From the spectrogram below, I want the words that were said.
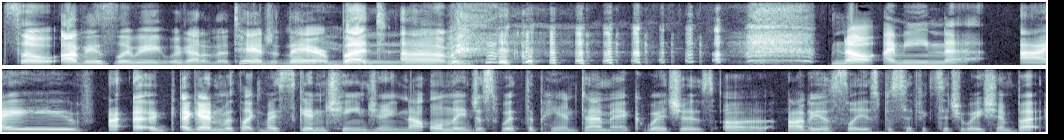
So obviously we we got on a tangent there, Yeah, but um No, I mean I've I, I- again with like my skin changing, not only just with the pandemic, which is uh obviously a specific situation, but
